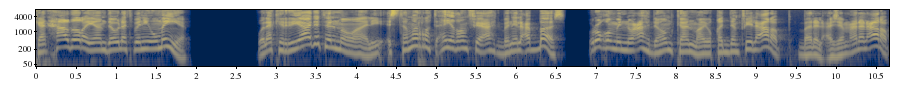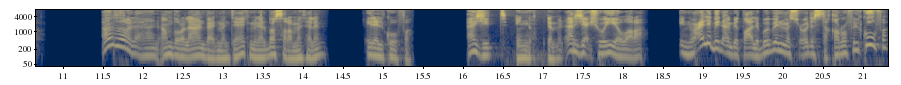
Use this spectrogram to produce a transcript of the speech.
كان حاضر أيام دولة بني أمية. ولكن ريادة الموالي استمرت أيضا في عهد بني العباس رغم أن عهدهم كان ما يقدم فيه العرب بل العجم على العرب. أنظر الآن أنظر الآن بعد ما انتهيت من البصرة مثلا إلى الكوفة. أجد أنه لما أرجع شوية وراء أنه علي بن أبي طالب وابن مسعود استقروا في الكوفة.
